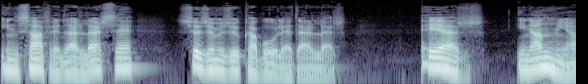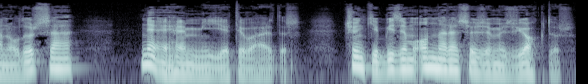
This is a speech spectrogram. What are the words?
insaf ederlerse sözümüzü kabul ederler. Eğer inanmayan olursa ne ehemmiyeti vardır? Çünkü bizim onlara sözümüz yoktur.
